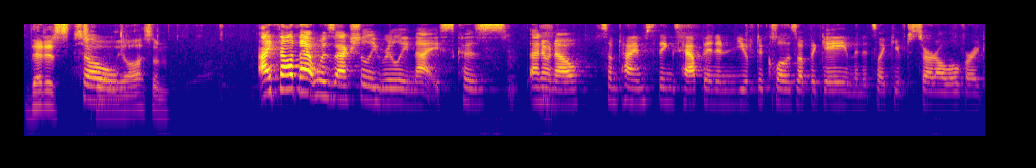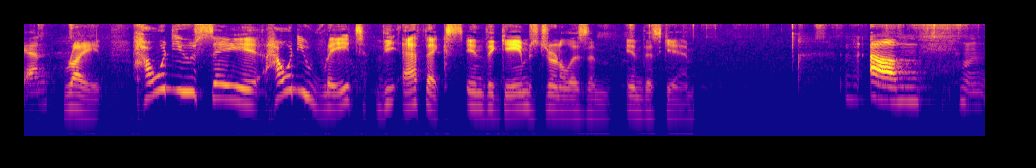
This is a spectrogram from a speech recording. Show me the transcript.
that is So- totally awesome I thought that was actually really nice because I don't know. Sometimes things happen and you have to close up a game and it's like you have to start all over again. Right. How would you say, how would you rate the ethics in the games journalism in this game? Um, hmm.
